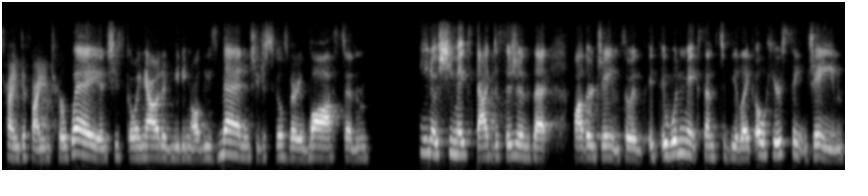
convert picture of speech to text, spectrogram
trying to find her way and she's going out and meeting all these men and she just feels very lost. And you know, she makes bad decisions that bother Jane. So it, it, it wouldn't make sense to be like, oh, here's St. Jane.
